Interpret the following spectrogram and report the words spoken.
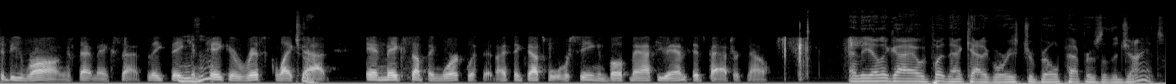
to be wrong, if that makes sense. They they mm-hmm. can take a risk like sure. that and make something work with it. I think that's what we're seeing in both Mathieu and Fitzpatrick now. And the other guy I would put in that category is Jabril Peppers of the Giants.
